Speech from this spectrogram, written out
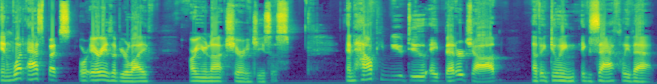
in what aspects or areas of your life are you not sharing Jesus? And how can you do a better job of doing exactly that?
